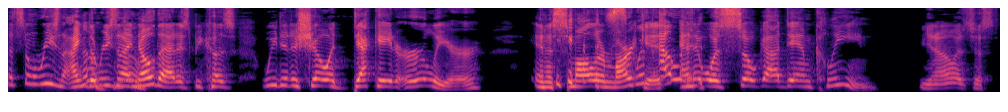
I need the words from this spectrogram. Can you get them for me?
That's no reason. I No, the oh, reason I know that is because we did a show a decade earlier in a smaller Yes, market, and it it. was so goddamn clean. You know, it's just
